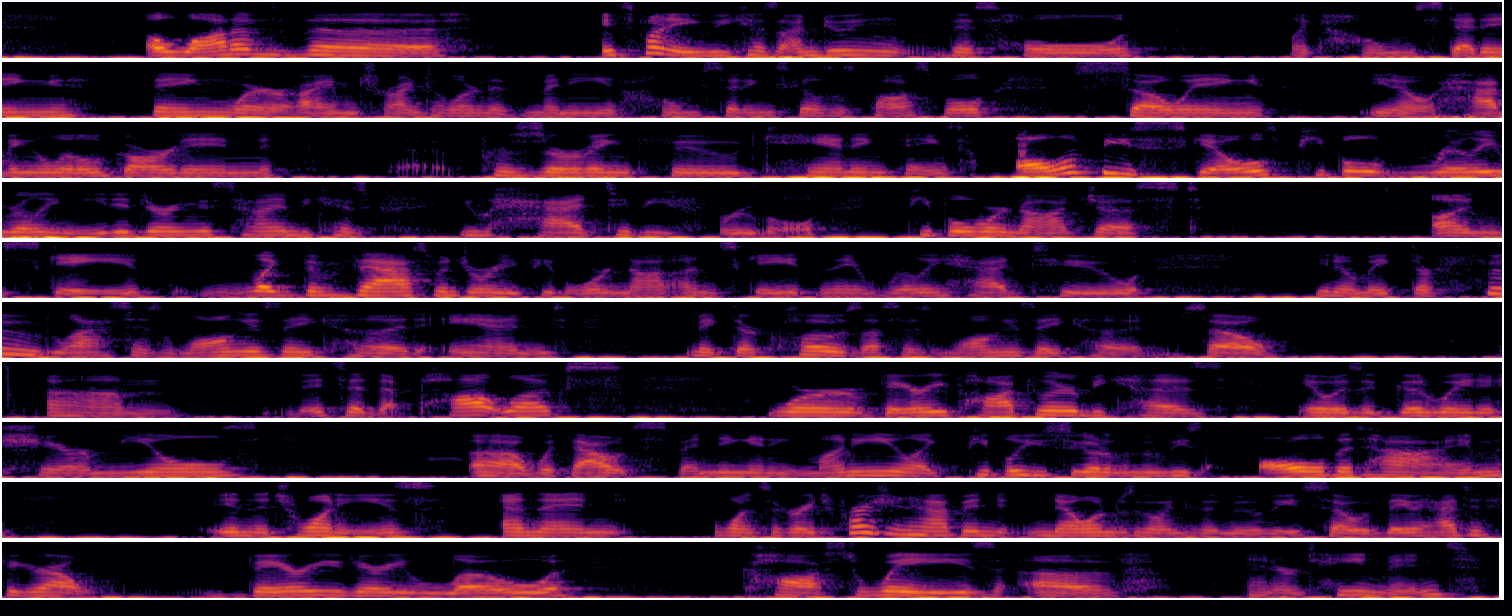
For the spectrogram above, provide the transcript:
a lot of the. It's funny because I'm doing this whole like homesteading thing where I'm trying to learn as many homesteading skills as possible, sewing, you know, having a little garden, uh, preserving food, canning things. All of these skills people really really needed during this time because you had to be frugal. People were not just unscathed. Like the vast majority of people were not unscathed and they really had to, you know, make their food last as long as they could and make their clothes last as long as they could. So um it said that potlucks were very popular because it was a good way to share meals uh, without spending any money. Like people used to go to the movies all the time in the 20s, and then once the Great Depression happened, no one was going to the movies. So they had to figure out very, very low cost ways of entertainment.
